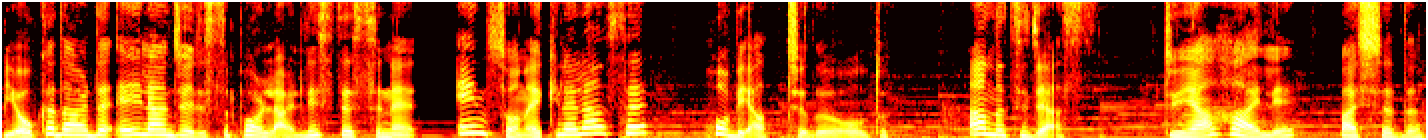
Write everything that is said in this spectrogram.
bir o kadar da eğlenceli sporlar listesine en son eklenense hobi atçılığı oldu. Anlatacağız. Dünya hali başladı.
